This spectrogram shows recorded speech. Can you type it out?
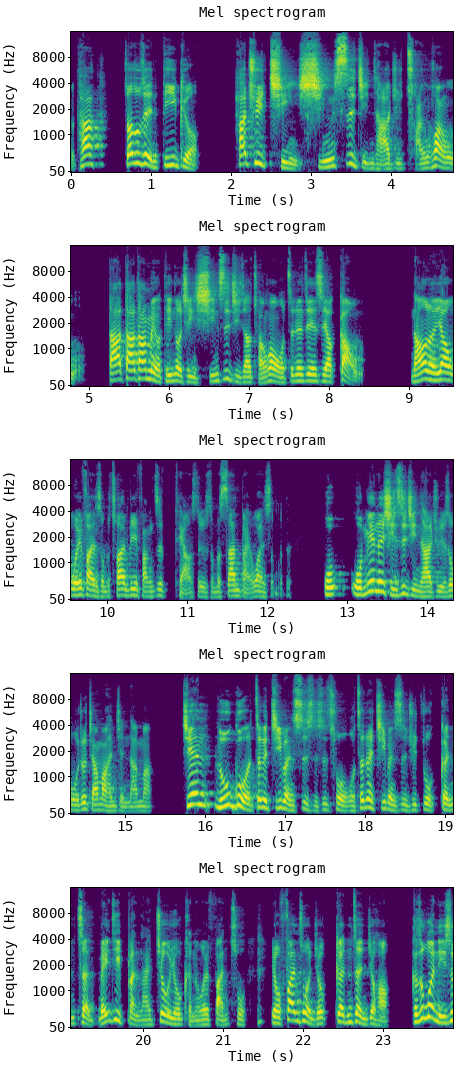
的，他抓住这点，第一个。他去请刑事警察局传唤我，大家大家没有听错，请刑事警察传唤我，针对这件事要告我，然后呢要违反什么传染病防治条，是什么三百万什么的。我我面对刑事警察局的时候，我就讲法很简单嘛。今天如果这个基本事实是错，我针对基本事实去做更正。媒体本来就有可能会犯错，有犯错你就更正就好。可是问题是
